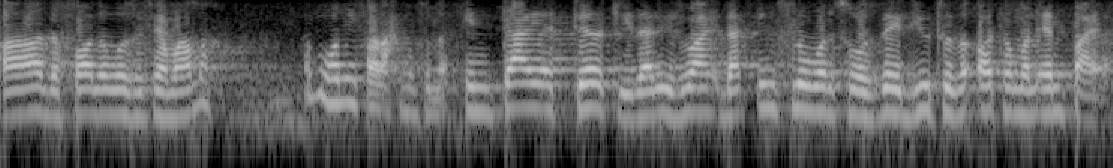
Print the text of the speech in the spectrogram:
are the followers of Imam Abu Hanifa rahmatullah, entire Turkey, that is why that influence was there due to the Ottoman Empire.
